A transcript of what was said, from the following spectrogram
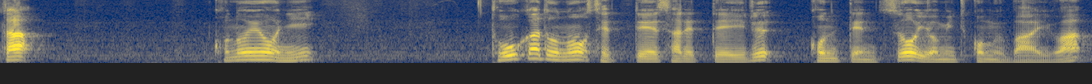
たこのように透過度の設定されているコンテンツを読み込む場合は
